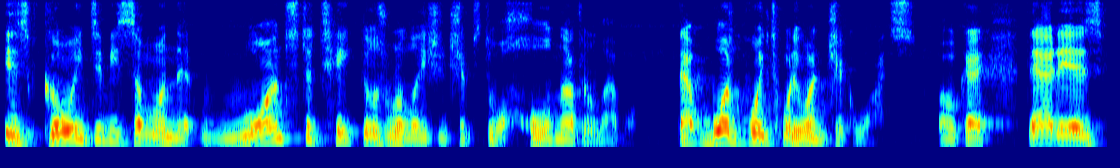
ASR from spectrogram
is going to be someone that wants to take those relationships to a whole nother level that 1.21 gigawatts. Okay. That is,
